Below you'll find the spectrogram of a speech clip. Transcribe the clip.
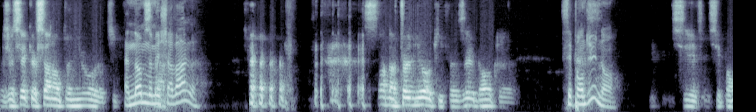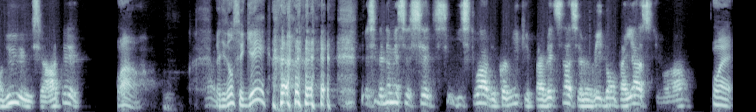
Je sais que San Antonio, euh, qui, Un homme nommé Chaval? San Antonio qui faisait donc, euh, C'est pendu, non? S'est pendu, il s'est raté. Waouh bah, Dis donc, c'est gay Mais c'est- non, mais c'est- c'est c'est l'histoire des comiques est pavée de ça, c'est le ridon paillasse, tu vois. Ouais.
